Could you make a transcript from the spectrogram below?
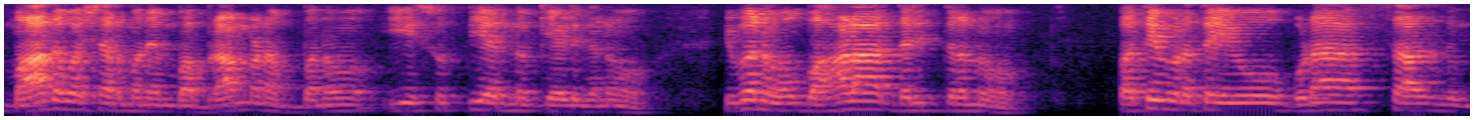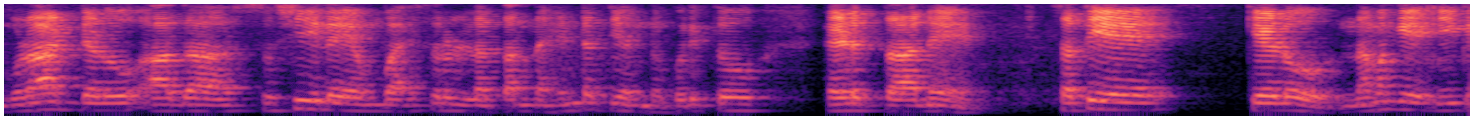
ಮಾಧವ ಶರ್ಮನೆಂಬ ಬ್ರಾಹ್ಮಣೊಬ್ಬನು ಈ ಸುದ್ದಿಯನ್ನು ಕೇಳಿದನು. ಇವನು ಬಹಳ ದರಿದ್ರನು. ಪತಿವ್ರತೆಯು ಗುಣ ಗುಣಾಢ್ಯಳು ಆದ ಸುಶೀಲೆ ಎಂಬ ಹೆಸರುಳ್ಳ ತನ್ನ ಹೆಂಡತಿಯನ್ನು ಕುರಿತು ಹೇಳುತ್ತಾನೆ. ಸತಿಯೇ ಕೇಳು, ನಮಗೆ ಈಗ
